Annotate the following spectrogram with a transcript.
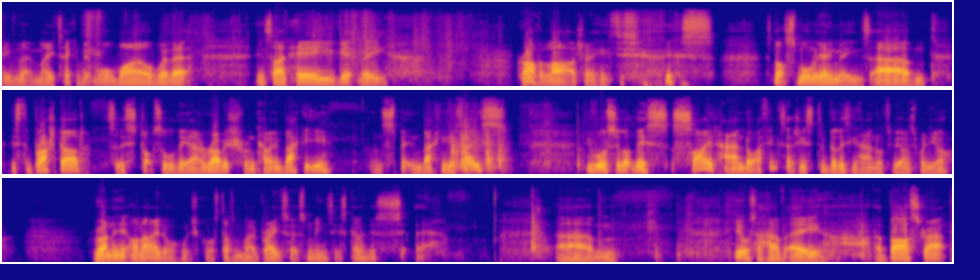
even though it may take a bit more while with it. Inside here you get the rather large, it's, it's, it's not small in any means, um, it's the brush guard so this stops all the uh, rubbish from coming back at you and spitting back in your face. You've also got this side handle, I think it's actually a stability handle to be honest when you're running it on idle, which of course doesn't vibrate, so it means it's going to just sit there. Um, you also have a, a bar strap.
